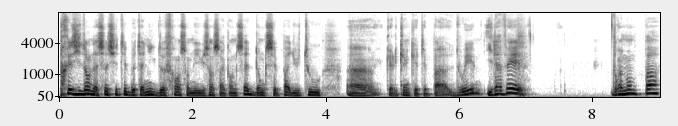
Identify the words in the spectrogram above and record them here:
président de la Société botanique de France en 1857, donc c'est pas du tout un- quelqu'un qui n'était pas doué. Il avait vraiment pas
